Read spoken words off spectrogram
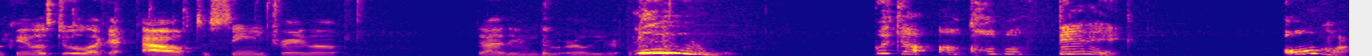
Okay, let's do like an Alf to scene trade up that I didn't do earlier. Ooh! We got a Cobalt Fennec! Oh my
